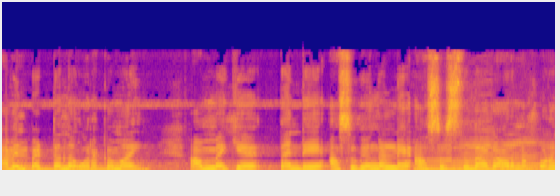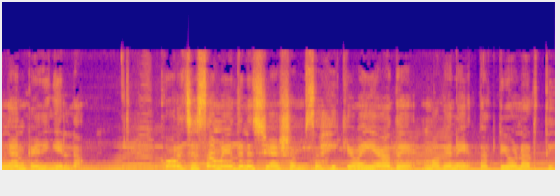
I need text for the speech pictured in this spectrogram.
അവൻ പെട്ടെന്ന് ഉറക്കമായി. അമ്മയ്ക്ക് തന്റെ അസുഖങ്ങളുടെ അസ്വസ്ഥത കാരണം ഉറങ്ങാൻ കഴിഞ്ഞില്ല. കുറച്ച് സമയത്തിന് ശേഷം സഹിക്കവയ്യാതെ മകനെ തട്ടി ഉണർത്തി.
